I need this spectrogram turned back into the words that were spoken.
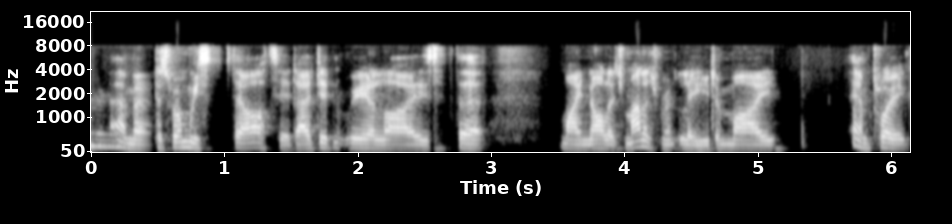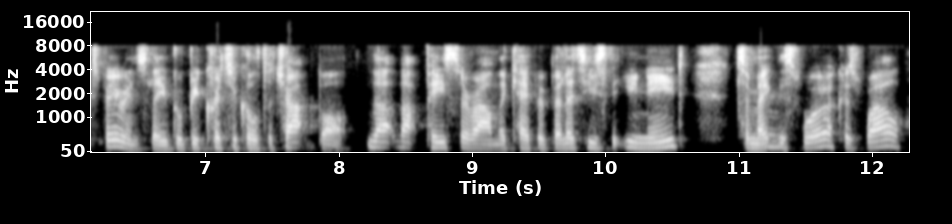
Mm. Because when we started, I didn't realize that my knowledge management lead and my employee experience lead would be critical to chatbot that that piece around the capabilities that you need to make Mhm. this work as well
